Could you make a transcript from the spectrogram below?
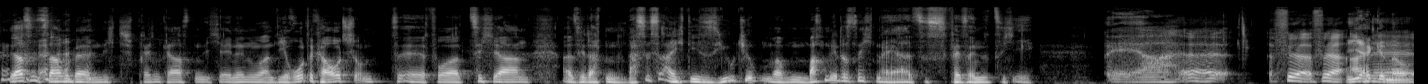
Lass uns darüber nicht sprechen, Carsten. Ich erinnere nur an die rote Couch und äh, vor zig Jahren, als wir dachten, was ist eigentlich dieses YouTube? Warum machen wir das nicht? Naja, es ist, versendet sich eh. Ja, äh, für, für alle ja, genau.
